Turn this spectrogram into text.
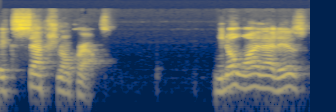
Exceptional crowds. You know why that is?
